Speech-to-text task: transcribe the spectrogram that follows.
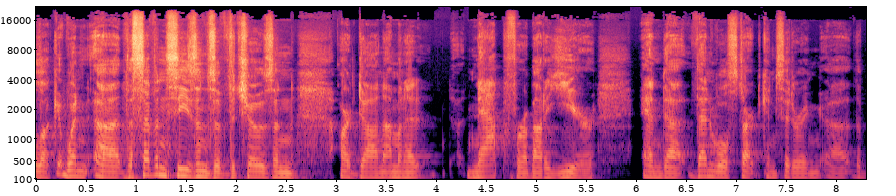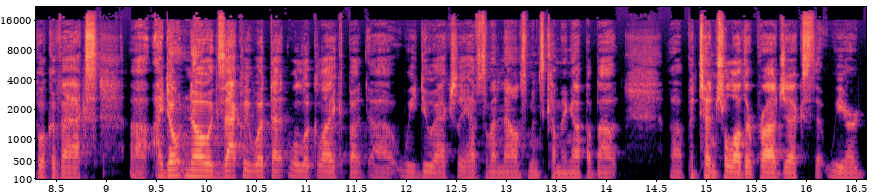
look, when uh, the seven seasons of The Chosen are done, I'm going to nap for about a year and uh, then we'll start considering uh, the book of acts. Uh, i don't know exactly what that will look like but uh, we do actually have some announcements coming up about uh, potential other projects that we are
